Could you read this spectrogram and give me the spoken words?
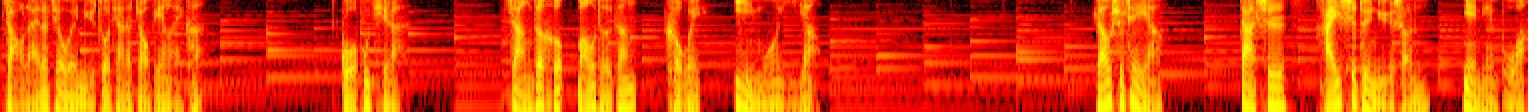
找来了这位女作家的照片来看。果不其然，长得和毛德刚可谓一模一样。饶是这样，大师还是对女神念念不忘。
